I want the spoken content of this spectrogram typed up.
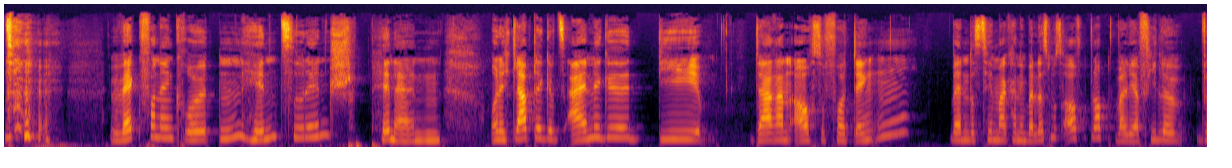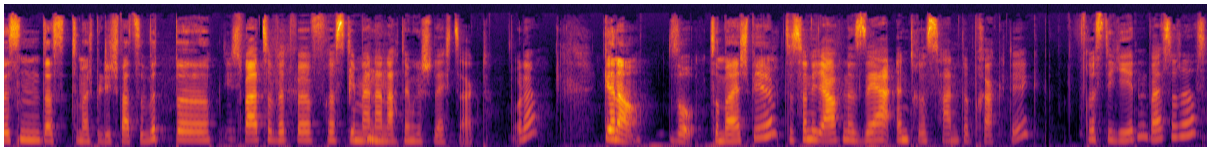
Weg von den Kröten hin zu den Spinnen. Und ich glaube, da gibt es einige, die daran auch sofort denken. Wenn das Thema Kannibalismus aufploppt, weil ja viele wissen, dass zum Beispiel die schwarze Witwe. Die schwarze Witwe frisst die Männer nach dem Geschlechtsakt, oder? Genau, so zum Beispiel. Das finde ich auch eine sehr interessante Praktik. Frisst die jeden, weißt du das?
